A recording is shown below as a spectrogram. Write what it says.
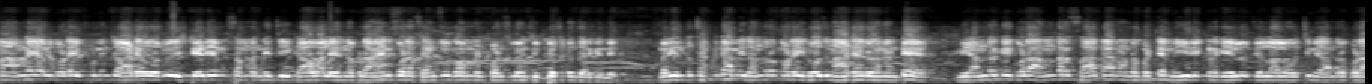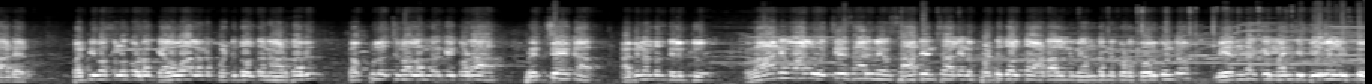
మా అన్నయ్యలు కూడా ఇప్పటి నుంచి ఆడేవాళ్ళు ఈ స్టేడియంకి సంబంధించి కావాలి అన్నప్పుడు ఆయన కూడా సెంట్రల్ గవర్నమెంట్ ఫండ్స్ నుంచి ఇప్పించడం జరిగింది. మరి ఇంత చక్కగా మీరందరూ కూడా ఈ రోజున ఆడారు అని అంటే మీ అందరికీ కూడా అందరి సహకారం ఉండబట్టే మీరు ఇక్కడికి ఏలూరు జిల్లాలో వచ్చి మీరు అందరూ కూడా ఆడారు. ప్రతి ఒక్కరు కూడా గెలవాలని పట్టుదలతోనే ఆడతారు. కప్పులు వచ్చిన వాళ్ళందరికీ కూడా ప్రత్యేక అభినందనలు తెలుపుతూ రాని వాళ్ళు వచ్చేసారి మేము సాధించాలి అని పట్టుదలతో ఆడాలని మీ అందరిని కూడా కోరుకుంటూ మీ అందరికీ మంచి దీవెనలు ఇస్తూ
